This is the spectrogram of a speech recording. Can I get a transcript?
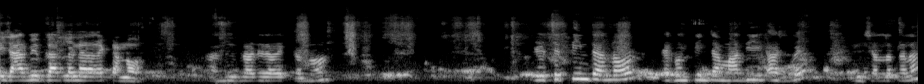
এই যে আর্মি ব্লাড লাইনের আর একটা নর। আর্মি ব্লাডের আরেকটা নর। এই হচ্ছে তিনটা নর এখন তিনটা মাদি আসবে ইনশাল্লাহ তালা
